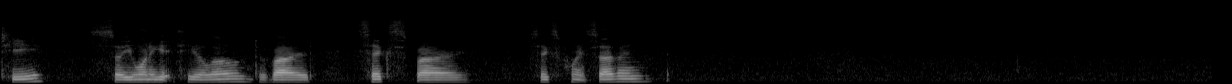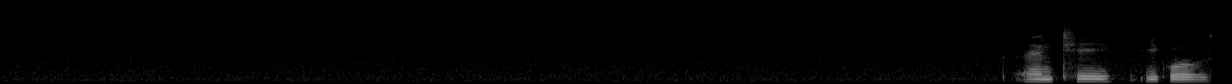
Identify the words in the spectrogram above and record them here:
t. So you want to get t alone, divide 6 by 6.7 and t equals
